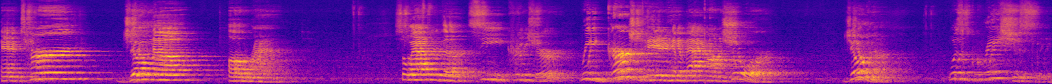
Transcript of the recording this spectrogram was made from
and turn Jonah around. So after the sea creature regurgitated him back on shore, Jonah was graciously,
